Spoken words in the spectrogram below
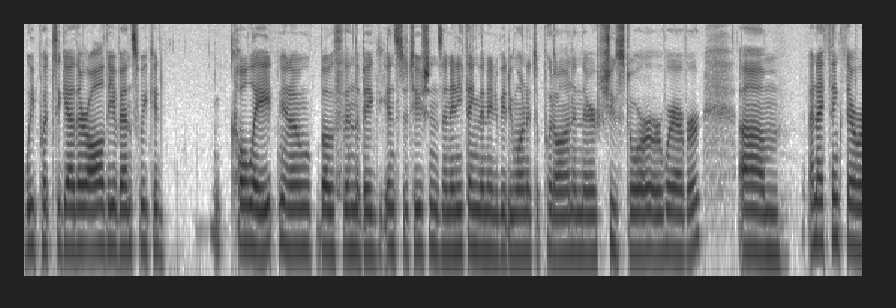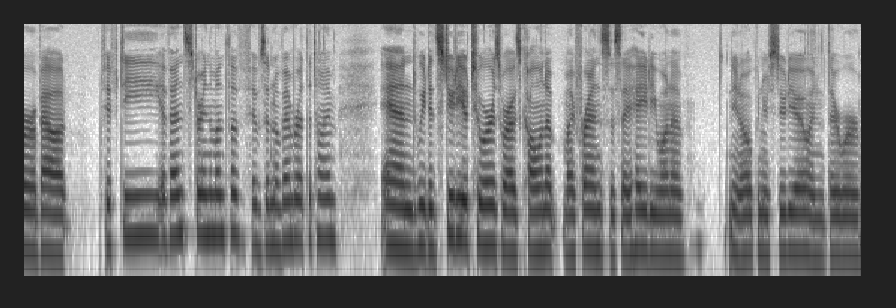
we put together all the events we could collate. You know, both in the big institutions and anything that anybody wanted to put on in their shoe store or wherever. Um, and I think there were about 50 events during the month of it was in November at the time. And we did studio tours where I was calling up my friends to say, "Hey, do you want to, you know, open your studio?" And there were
